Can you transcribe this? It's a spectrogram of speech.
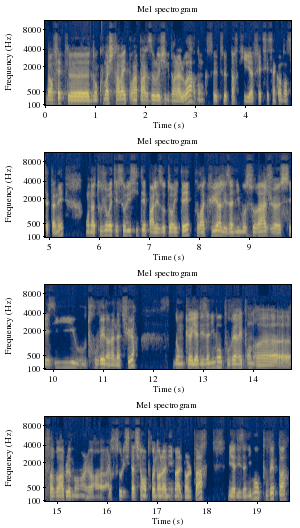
Ben en fait, donc moi je travaille pour un parc zoologique dans la Loire, donc c'est ce parc qui a fait ses 50 ans cette année. On a toujours été sollicité par les autorités pour accueillir les animaux sauvages euh, saisis ou trouvés dans la nature. Donc euh, il y a des animaux, on pouvait répondre euh, favorablement à leur, sollicitation en prenant l'animal dans le parc, mais il y a des animaux, on pouvait pas.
